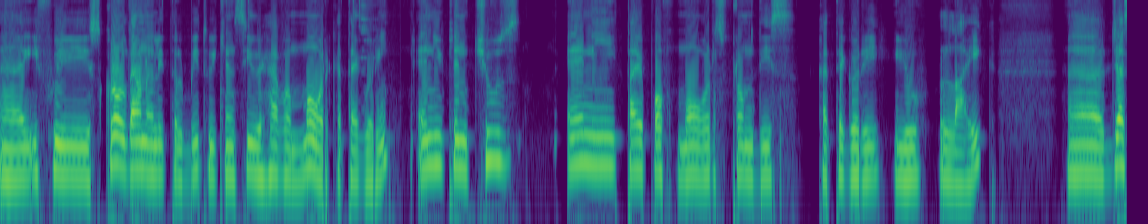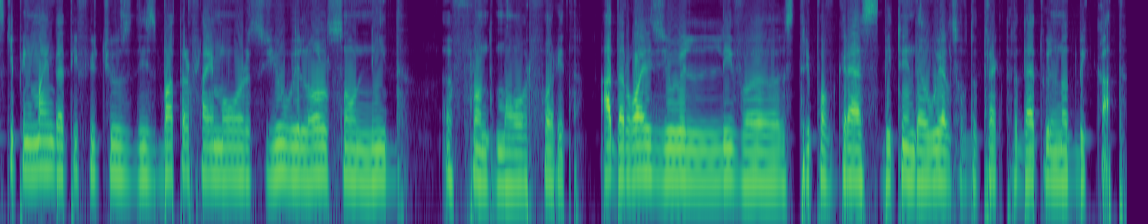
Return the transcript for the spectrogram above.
Uh, if we scroll down a little bit we can see we have a mower category. And you can choose any type of mowers from this category you like uh, just keep in mind that if you choose these butterfly mowers you will also need a front mower for it Otherwise you will leave a strip of grass between the wheels of the tractor that will not be cut.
